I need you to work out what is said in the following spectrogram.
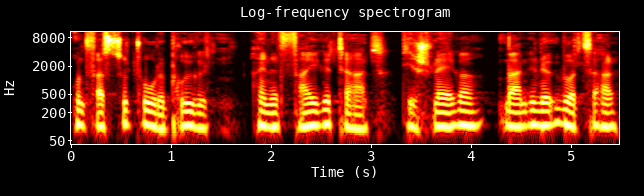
und fast zu Tode prügelten. Eine feige Tat. Die Schläger waren in der Überzahl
